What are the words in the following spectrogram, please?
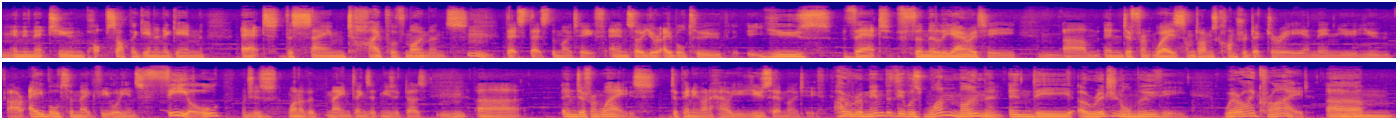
and then that tune pops up again and again at the same type of moments that's that's the motif and so you're able to use that familiarity um, in different ways sometimes contradictory and then you you are able to make the audience feel which is one of the main things that music does uh, in different ways, depending on how you use that motif. I remember there was one moment in the original movie where I cried. Um,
